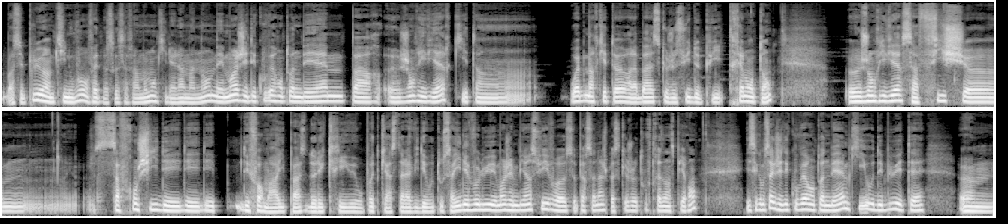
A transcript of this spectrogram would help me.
Bah, c'est plus un petit nouveau en fait parce que ça fait un moment qu'il est là maintenant. Mais moi j'ai découvert Antoine BM par euh, Jean Rivière qui est un web marketer à la base que je suis depuis très longtemps. Euh, Jean Rivière, ça fiche, euh, des, des formats, il passe de l'écrit au podcast, à la vidéo, tout ça. Il évolue et moi j'aime bien suivre euh, ce personnage parce que je le trouve très inspirant. Et c'est comme ça que j'ai découvert Antoine BM qui au début était euh,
